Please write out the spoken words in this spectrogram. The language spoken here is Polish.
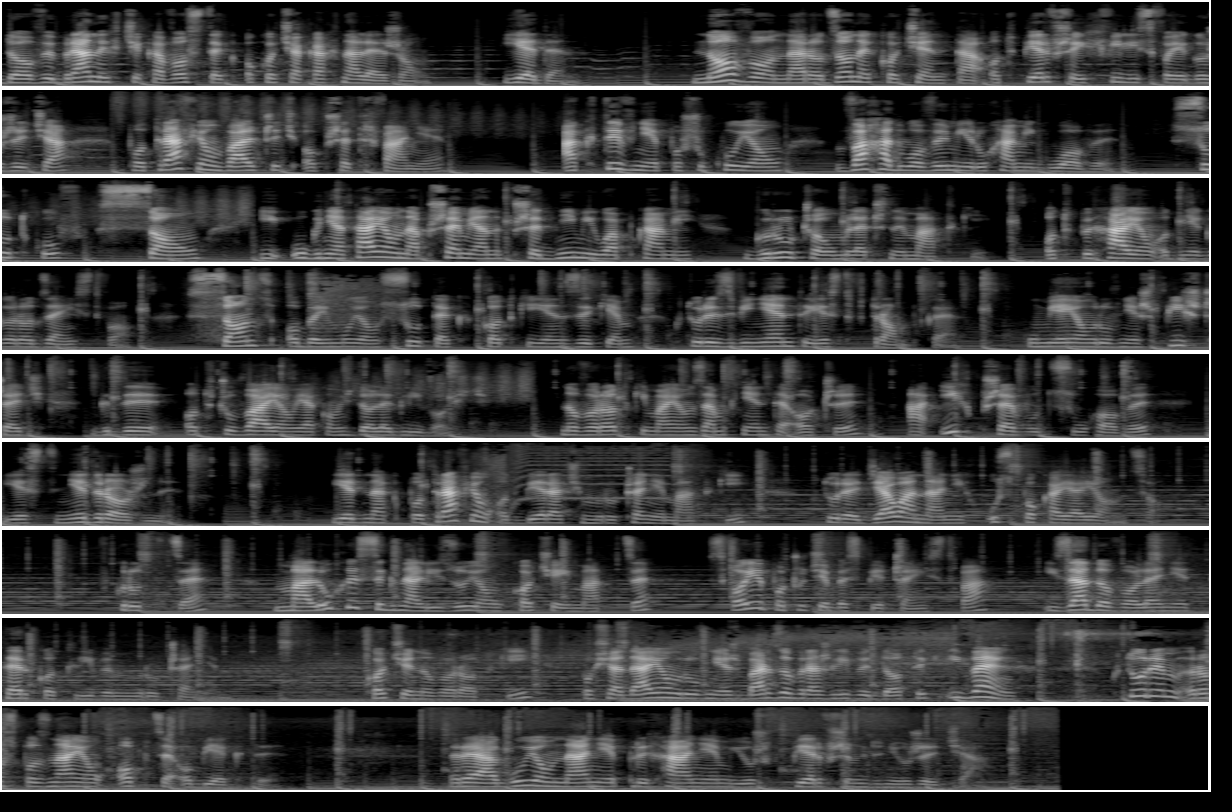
Do wybranych ciekawostek o kociakach należą 1. Nowo narodzone kocięta od pierwszej chwili swojego życia potrafią walczyć o przetrwanie. Aktywnie poszukują wahadłowymi ruchami głowy, sutków, ssą i ugniatają na przemian przednimi łapkami gruczoł mleczny matki. Odpychają od niego rodzeństwo. Ssąc obejmują sutek kotki językiem, który zwinięty jest w trąbkę. Umieją również piszczeć, gdy odczuwają jakąś dolegliwość. Noworodki mają zamknięte oczy, a ich przewód słuchowy jest niedrożny. Jednak potrafią odbierać mruczenie matki, które działa na nich uspokajająco. Wkrótce maluchy sygnalizują kociej matce swoje poczucie bezpieczeństwa i zadowolenie terkotliwym mruczeniem. Kocie noworodki posiadają również bardzo wrażliwy dotyk i węch, którym rozpoznają obce obiekty. Reagują na nie prychaniem już w pierwszym dniu życia.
